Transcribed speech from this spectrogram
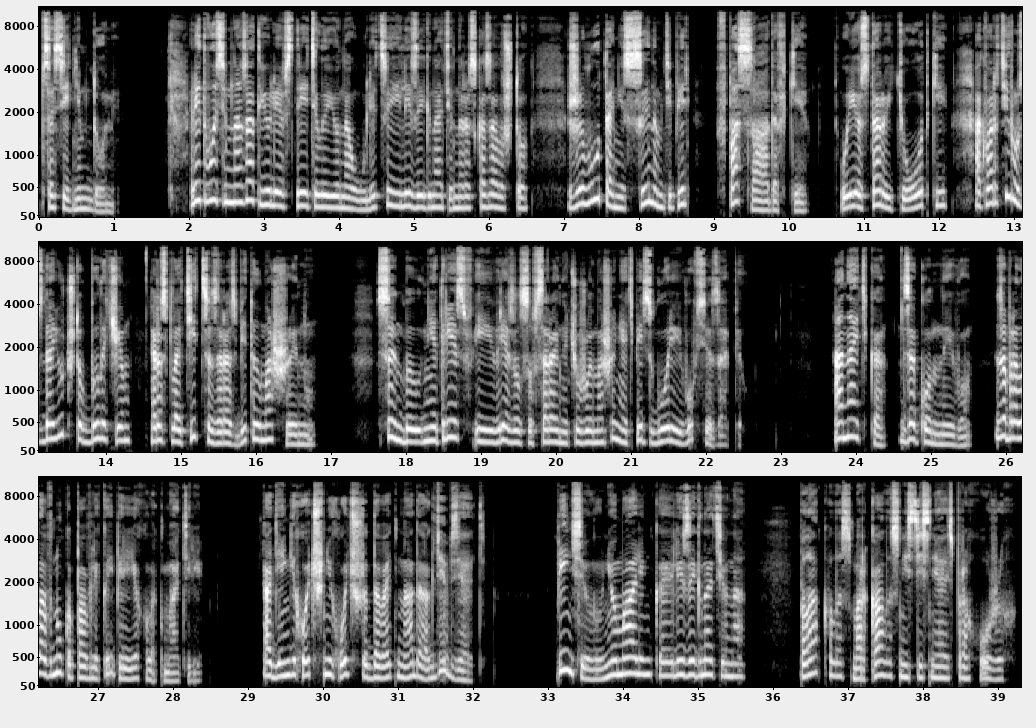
в соседнем доме. Лет восемь назад Юлия встретила ее на улице, и Лиза Игнатьевна рассказала, что живут они с сыном теперь в Посадовке, у ее старой тетки, а квартиру сдают, чтобы было чем расплатиться за разбитую машину. Сын был нетрезв и врезался в сарай на чужой машине, а теперь с горя и вовсе запил. А Надька, законная его, забрала внука Павлика и переехала к матери. А деньги хочешь не хочешь, отдавать надо, а где взять? Пенсия у нее маленькая, Лиза Игнатьевна. Плакала, сморкалась, не стесняясь прохожих.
